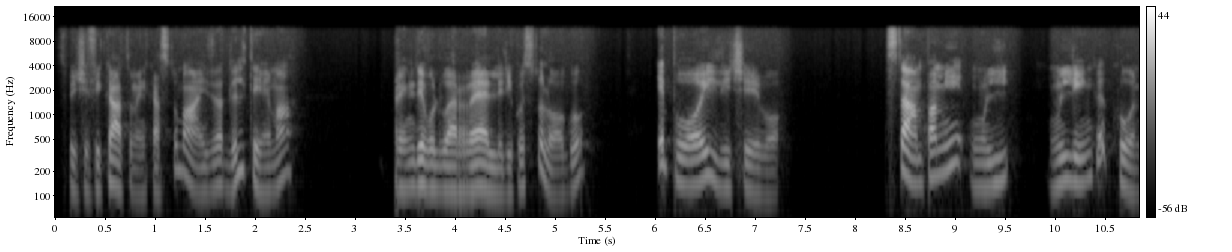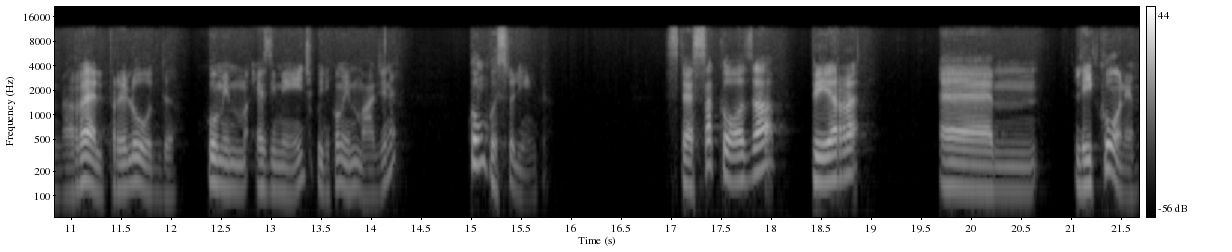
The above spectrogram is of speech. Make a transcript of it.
specificato nel customizer del tema, prendevo l'URL di questo logo e poi gli dicevo stampami un, un link con rel preload come as image, quindi come immagine, con questo link. Stessa cosa per ehm, le icone.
